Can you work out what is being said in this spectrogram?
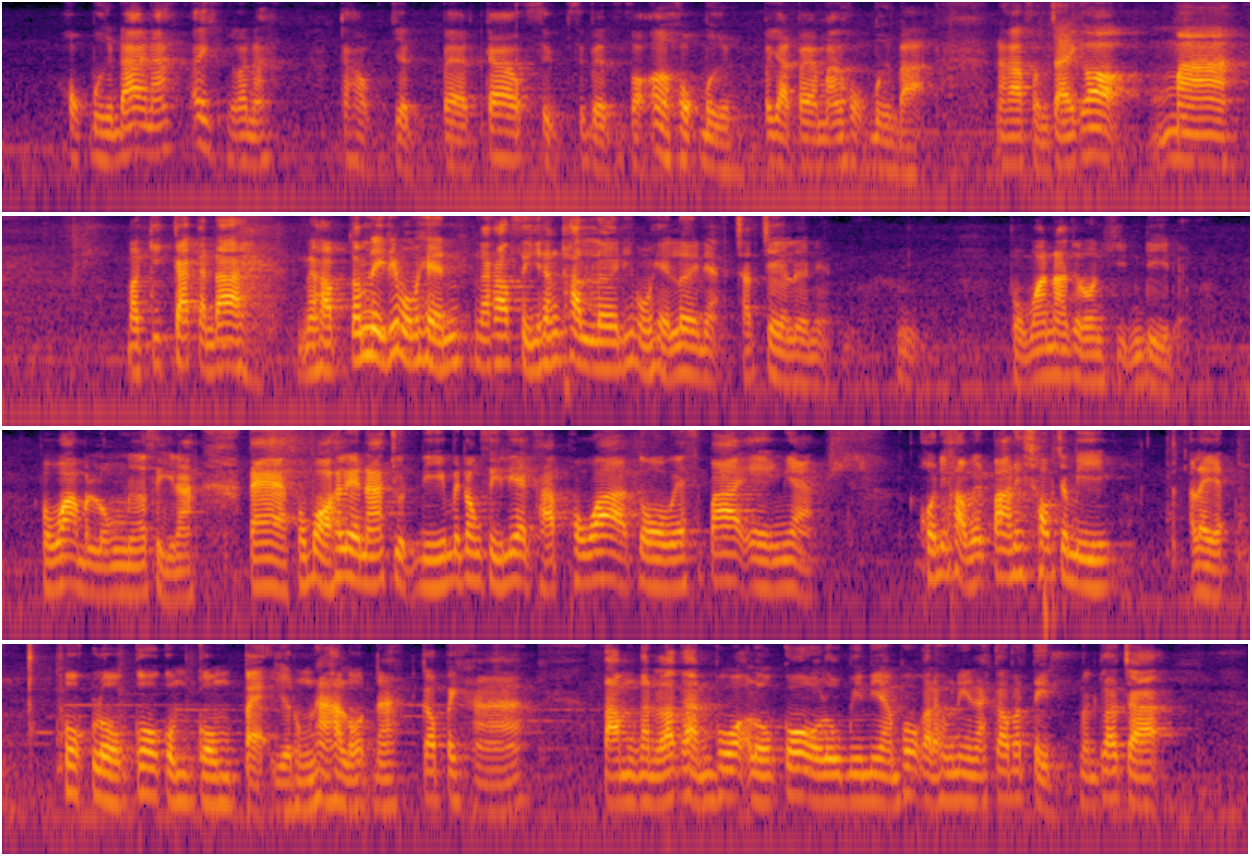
60,000 ได้นะ เอ้ยเดี๋ยวก่อนนะ9 7 8 9 10 11 12เออ60,000ประหยัดไปประมาณ60,000บาทนะครับสนใจก็มา มากิ๊กกักกันได้นะครับตำหนิที่ผมเห็นนะครับ สีทั้งคันเลยที่ผมเห็นเลยเนี่ยชัดเจนเลยเนี่ย ผมว่าน่าจะโดนหินดีดอะเพราะว่ามันลงเนื้อสีนะ แต่ผมบอกให้เลยนะ จุดนี้ไม่ต้องซีเรียสครับ เพราะว่าตัวเวสป้าเองเนี่ย คนที่ขับเวสป้าที่ชอบจะมีอะไรพวกโลโก้กลมๆ แปะอยู่ตรงหน้ารถนะ ก็ไปหาตำกันแล้วกันพวกโลโก้อลูมิเนียมพวกอะไรพวกนี้นะก็มาติดมันก็จะ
